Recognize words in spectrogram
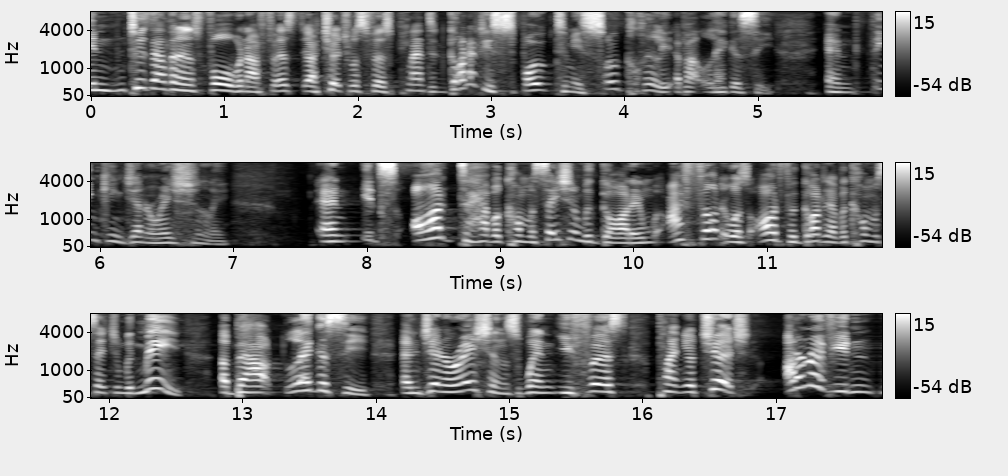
In 2004, when our, first, our church was first planted, God actually spoke to me so clearly about legacy and thinking generationally. And it's odd to have a conversation with God. And I felt it was odd for God to have a conversation with me about legacy and generations when you first plant your church. I don't know if you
